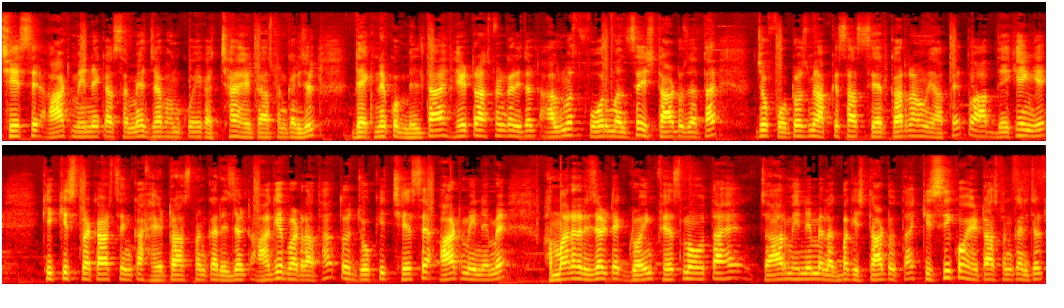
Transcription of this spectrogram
छः से आठ महीने का समय जब हमको एक अच्छा हेयर ट्रांसप्लांट का रिज़ल्ट देखने को मिलता है। हेयर ट्रांसप्लांट का रिज़ल्ट ऑलमोस्ट फोर मंथ से स्टार्ट हो जाता है। जो फ़ोटोज़ में आपके साथ शेयर कर रहा हूँ यहाँ पे तो आप देखेंगे कि किस प्रकार से इनका हेयर ट्रांसप्लांट का रिज़ल्ट आगे बढ़ रहा था तो जो कि छः से आठ महीने में हमारा रिज़ल्ट एक ग्रोइंग फ़ेज़ में होता है। चार महीने में लगभग स्टार्ट होता है। किसी को हेयर ट्रांसप्लांट का रिज़ल्ट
